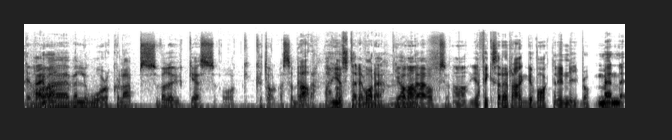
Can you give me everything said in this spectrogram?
Det var Jajamän. väl War Collapse, Varukes och Kurt Olvas Rebeller. Ja. Ja, just det, det var det. Jag var ja. där också. Ja, jag fixade ragg och vaknade i Nybro. Men eh,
